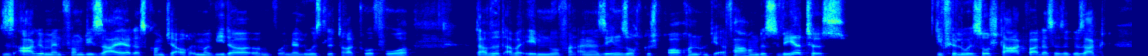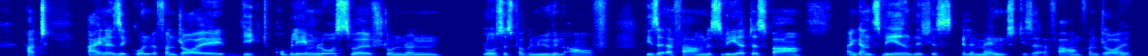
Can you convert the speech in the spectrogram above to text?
dieses Argument from Desire, das kommt ja auch immer wieder irgendwo in der Lewis-Literatur vor. Da wird aber eben nur von einer Sehnsucht gesprochen und die Erfahrung des Wertes, die für Lewis so stark war, dass er so gesagt hat, eine Sekunde von Joy wiegt problemlos zwölf Stunden bloßes Vergnügen auf. Diese Erfahrung des Wertes war ein ganz wesentliches Element dieser Erfahrung von Joy,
